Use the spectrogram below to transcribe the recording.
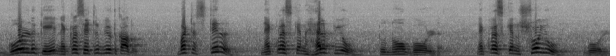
గోల్డ్కి నెక్లెస్ ఎట్రిబ్యూట్ కాదు. But still necklace can help you to know gold. Necklace can show you gold.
